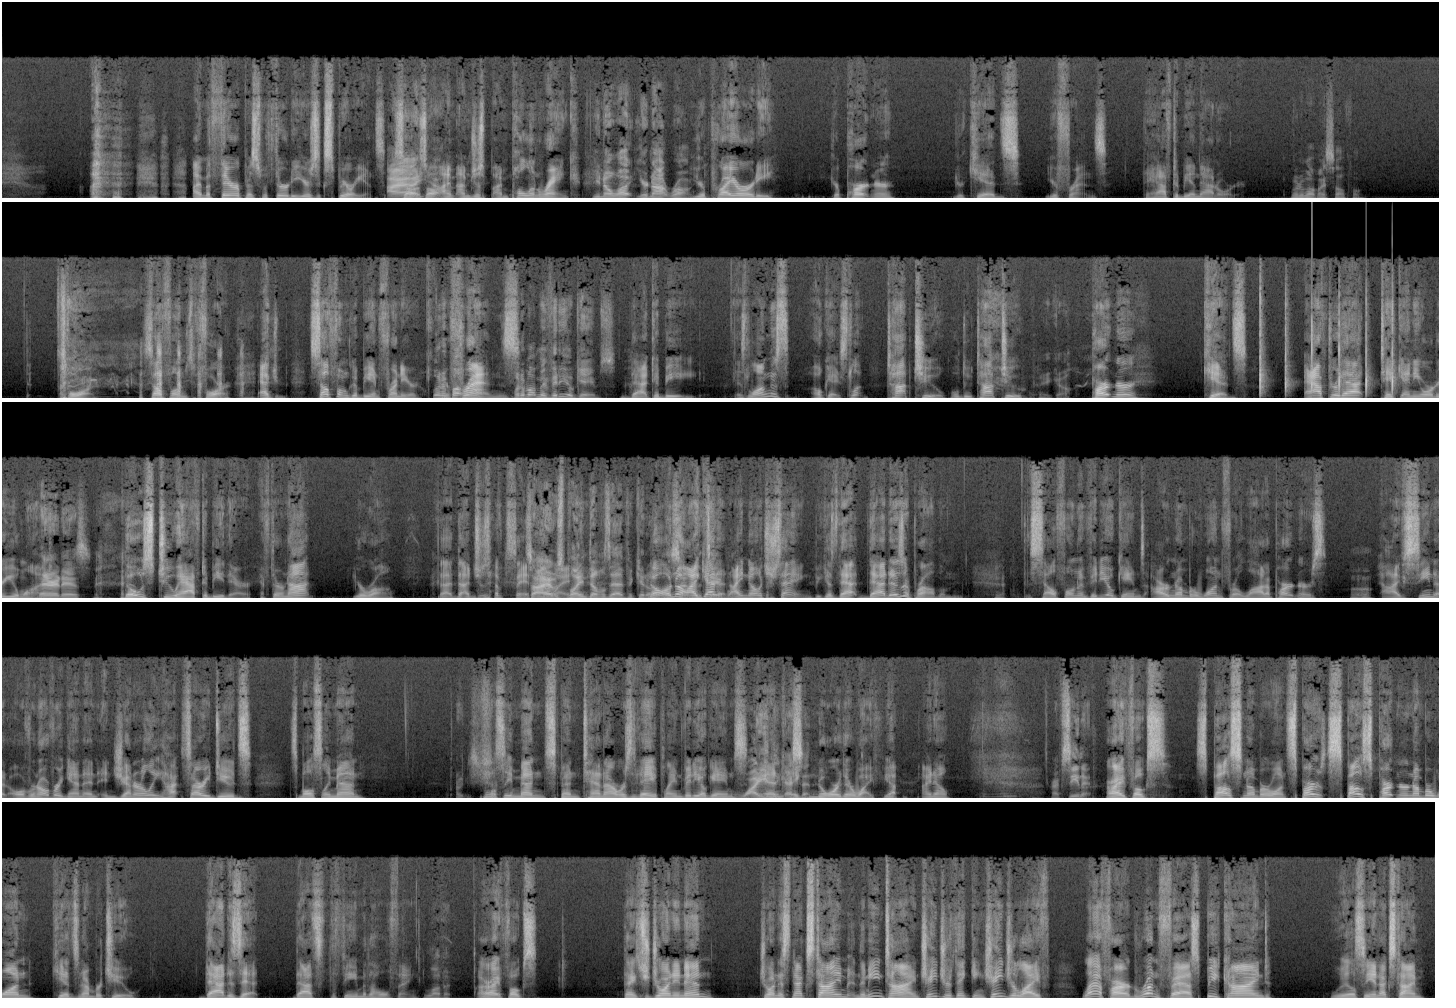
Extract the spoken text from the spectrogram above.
I'm a therapist with 30 years experience. I- So I- so yeah. I'm I'm just I'm pulling rank. You know what? You're not wrong. Your priority, your partner, your kids, your friends. They have to be in that order. what about my cell phone? Four. cell phone's four. Actually, cell phone could be in front of your, What your about friends. What about my video games? that could be as long as okay. So top two. We'll do top two. There you go. partner, kids. After that, take any order you want. There it is. Those two have to be there. If they're not, you're wrong. I, I just have to say it. Sorry, I was way. playing devil's advocate. No, no, I get it. I know what you're saying because that that is a problem. The cell phone and video games are number one for a lot of partners. Uh-huh. I've seen it over and over again, and, and generally, sorry, dudes, it's mostly men. Mostly men spend ten hours a day playing video games Why do you and think I ignore their wife. Yep, I know. I've seen it. All right, folks. Spouse number one, spouse, spouse partner number one, kids number two. That is it. That's the theme of the whole thing. Love it. All right, folks. Thanks for joining in. Join us next time. In the meantime, change your thinking, change your life, laugh hard, run fast, be kind. We'll see you next time.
